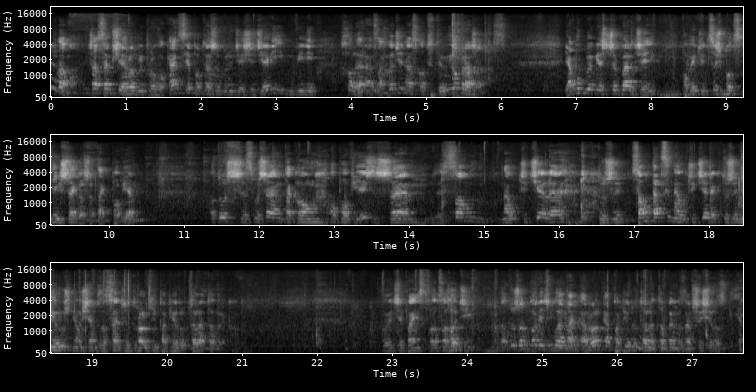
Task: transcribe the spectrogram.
Wiadomo, czasem się robi prowokacje po to, żeby ludzie siedzieli i mówili cholera, zachodzi nas od tyłu i obraża nas. Ja mógłbym jeszcze bardziej powiedzieć coś mocniejszego, że tak powiem. Otóż słyszałem taką opowieść, że są nauczyciele, którzy, są tacy nauczyciele, którzy nie różnią się w zasadzie od rolki papieru toaletowego. Powiecie Państwo o co chodzi? Otóż odpowiedź była taka, rolka papieru toaletowego zawsze się rozwija.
